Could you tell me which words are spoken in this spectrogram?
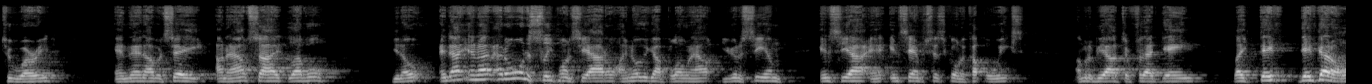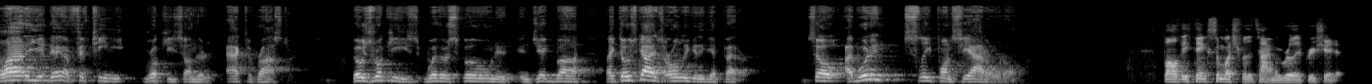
too worried. And then I would say on an outside level, you know, and I and I, I don't want to sleep on Seattle. I know they got blown out. You're going to see them in Seattle, in San Francisco in a couple weeks. I'm going to be out there for that game. Like they've they've got a lot of they have 15 rookies on their active roster. Those rookies, Witherspoon and, and Jigba, like those guys are only going to get better. So I wouldn't sleep on Seattle at all. Baldy, thanks so much for the time. We really appreciate it.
